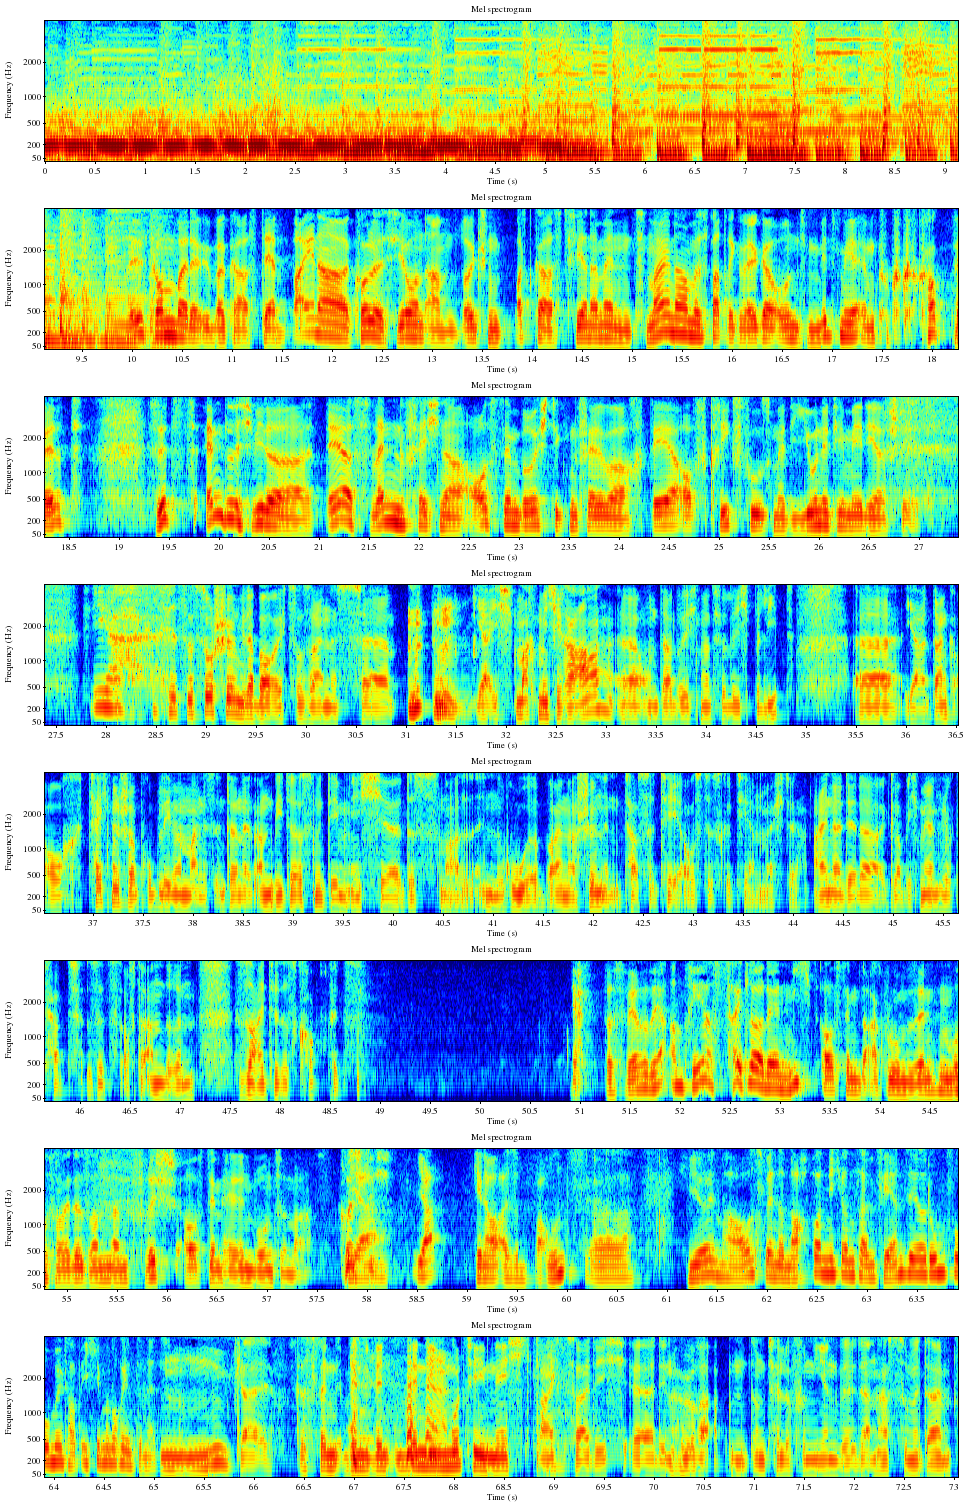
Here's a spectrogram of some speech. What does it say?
Willkommen bei der Übercast, der beinahe Kollision am deutschen Podcast Firmament. Mein Name ist Patrick Welker und mit mir im Cock- Cock- Cockpit sitzt endlich wieder der Sven Fechner aus dem berüchtigten Fellbach, der auf Kriegsfuß mit Unity Media steht. Ja, es ist so schön, wieder bei euch zu sein. Es, äh, ja, ich mache mich rar äh, und dadurch natürlich beliebt. Äh, ja, dank auch technischer Probleme meines Internetanbieters, mit dem ich äh, das mal in Ruhe bei einer schönen Tasse Tee ausdiskutieren möchte. Einer, der da, glaube ich, mehr Glück hat, sitzt auf der anderen Seite des Cockpits. Ja, das wäre der Andreas Zeitler, der nicht aus dem Darkroom senden muss heute, sondern frisch aus dem hellen Wohnzimmer. Grüß ja, dich. Ja, genau. Also bei uns äh, hier im Haus, wenn der Nachbar nicht an seinem Fernseher rumfummelt, habe ich immer noch Internet. Mm, geil. Das, wenn, wenn, wenn, wenn die Mutti nicht gleichzeitig äh, den Hörer abnimmt und telefonieren will, dann hast du mit deinem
